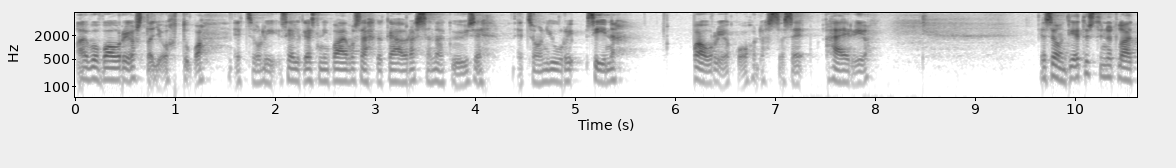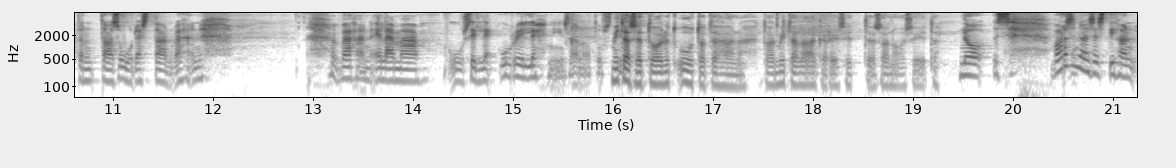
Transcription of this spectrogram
aivovauriosta johtuva. Että se oli selkeästi niin kuin aivosähkökäyrässä näkyy se, että se on juuri siinä vauriokohdassa se häiriö. Ja se on tietysti nyt laittanut taas uudestaan vähän, vähän elämää uusille urille niin sanotusti. Mitä se toi nyt uutta tähän, tai mitä lääkäri sitten sanoi siitä? No se, varsinaisestihan,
